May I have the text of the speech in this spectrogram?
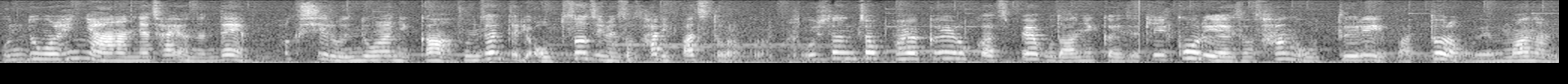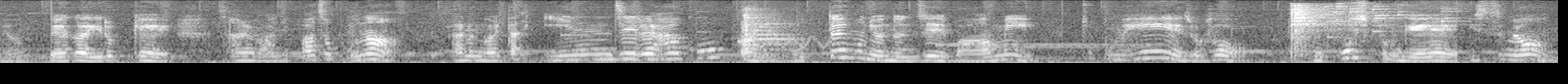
운동을 했냐 안 했냐 차이였는데 확실히 운동을 하니까 존살들이 없어지면서 살이 빠지더라고요. 53.8kg까지 빼고 나니까 이제 길거리에서 산 옷들이 맞더라고요 웬만하면. 내가 이렇게 살이 많이 빠졌구나 라는 걸 딱 인지를 하고 약간 뭐 때문이었는지 마음이 조금 해이해져서 먹고 싶은 게 있으면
